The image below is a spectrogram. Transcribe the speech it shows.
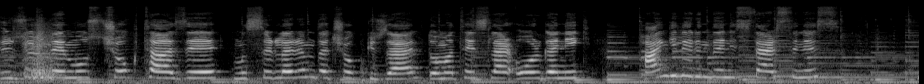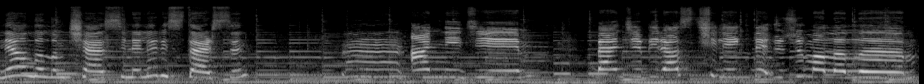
üzüm ve muz çok taze. Mısırlarım da çok güzel. Domatesler organik. Hangilerinden istersiniz? Ne alalım Chelsea, neler istersin? Anneciğim, bence biraz çilekle üzüm alalım.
